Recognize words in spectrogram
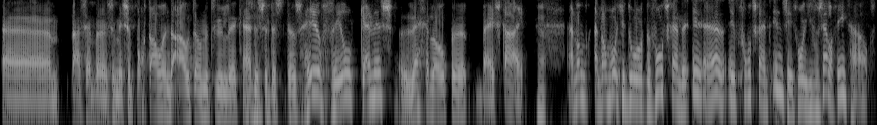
Ehm, nou, ze, hebben, ze missen portal in de auto natuurlijk. Hè? Dus, dus er is heel veel kennis weggelopen bij Sky. Ja. En, dan, en dan word je door de voortschrijdende in, hè, voortschrijdend inzicht word je vanzelf ingehaald.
